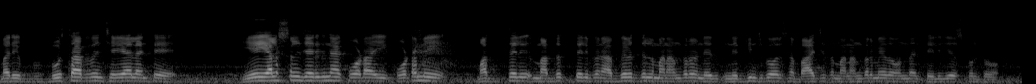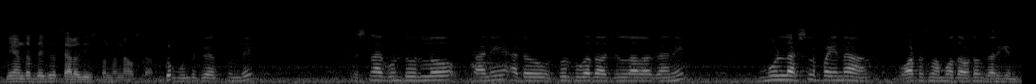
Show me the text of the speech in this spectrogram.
మరి భూ- భూస్థాపితం చేయాలంటే ఏ ఎలక్షన్లు జరిగినా కూడా ఈ కూటమి మద్దతు తెలి మద్దతు తెలిపిన అభ్యర్థులను మనందరం నెగ్- నెగ్గించుకోవాల్సిన బాధ్యత మనందరి మీద ఉందని తెలియజేసుకుంటూ మీ అందరి దగ్గర సెలవు తీసుకుంటాను నమస్కారం. ముందుకు వేస్తుంది. కృష్ణా గుంటూరులో కానీ అటు తూర్పుగోదావరి జిల్లాలో కానీ మూడు లక్షల పైన ఓటర్స్ నమోదు అవ్వడం జరిగింది.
